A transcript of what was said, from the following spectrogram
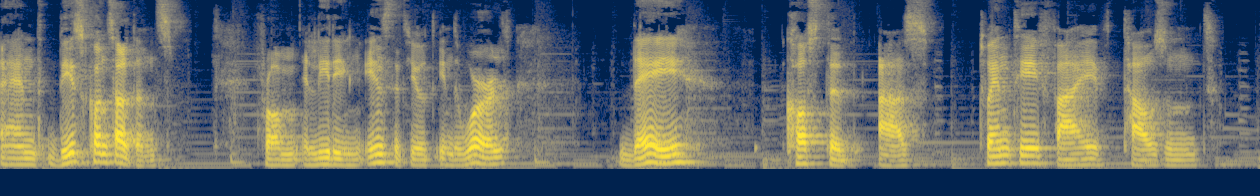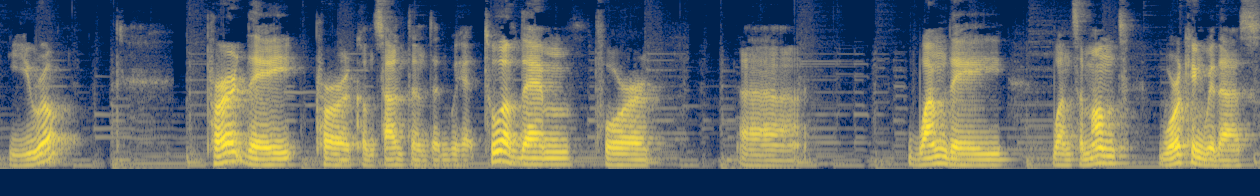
And these consultants from a leading institute in the world, they costed us 25,000 euro per day per consultant, and we had two of them for uh, one day, once a month, working with us.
